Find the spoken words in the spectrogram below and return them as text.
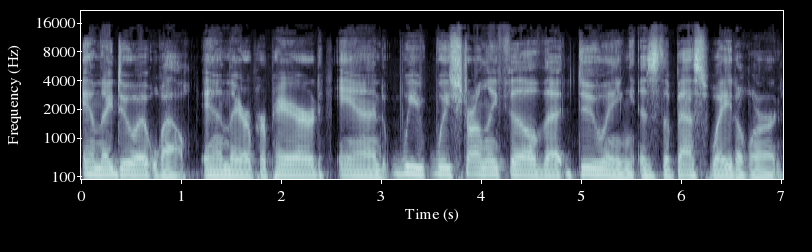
and they do it well and they are prepared. And we, we strongly feel that doing is the best way to learn.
